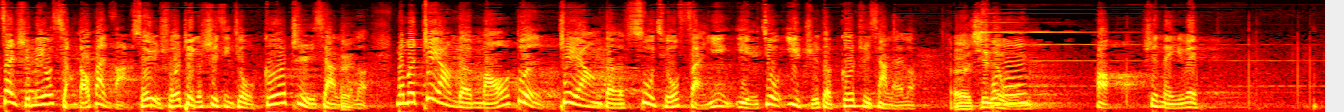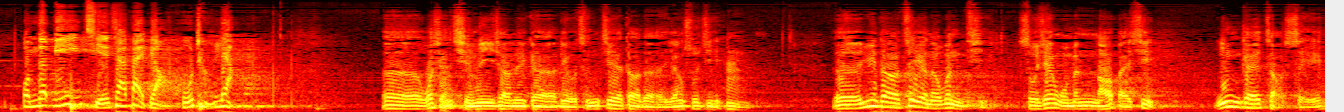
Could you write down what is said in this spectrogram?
暂时没有想到办法，所以说这个事情就搁置下来了。那么这样的矛盾、这样的诉求反应，也就一直的搁置下来了。呃，现在我们好是哪一位？我们的民营企业家代表胡成亮。呃，我想请问一下那个柳城街道的杨书记。嗯。呃，遇到这样的问题，首先我们老百姓应该找谁？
